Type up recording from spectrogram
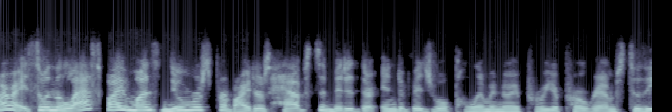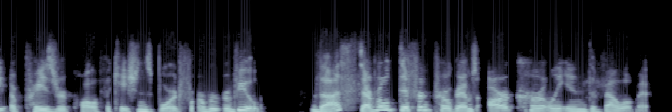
All right, so in the last five months, numerous providers have submitted their individual preliminary PAREA programs to the Appraiser Qualifications Board for review. Thus, several different programs are currently in development.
